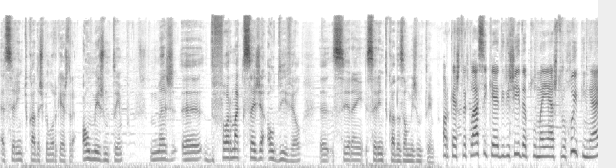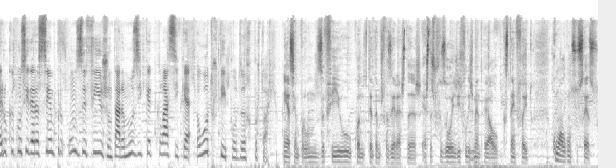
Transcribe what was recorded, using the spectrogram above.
a serem tocadas pela orquestra ao mesmo tempo mas uh, de forma a que seja audível uh, serem, serem tocadas ao mesmo tempo. A Orquestra Clássica é dirigida pelo maestro Rui Pinheiro, que considera sempre um desafio juntar a música clássica a outro tipo de repertório. É sempre um desafio quando tentamos fazer estas, estas fusões e felizmente é algo que se tem feito com algum sucesso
